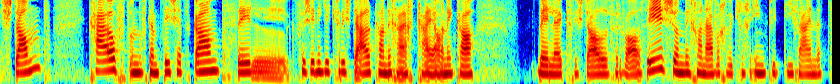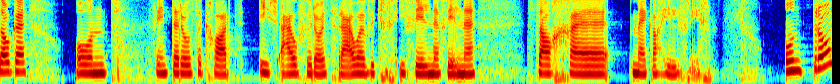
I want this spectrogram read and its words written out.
Stand gekauft und auf dem Tisch jetzt ganz viele verschiedene Kristalle und ich eigentlich keine Ahnung hatte, welcher Kristall für was ist und ich habe einfach wirklich intuitiv einen gezogen und finde, der Rosenquarz ist auch für uns Frauen wirklich in vielen, vielen Sachen mega hilfreich. Und darum,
